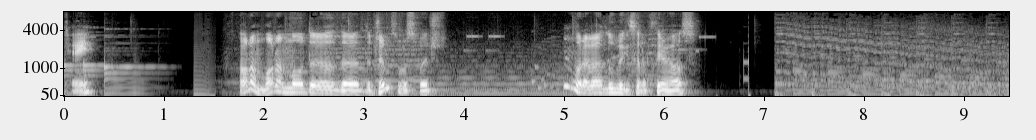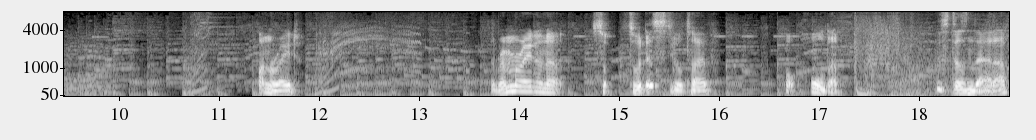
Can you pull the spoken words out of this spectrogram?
Okay. Thought on modern mode the, the, the gyms were switched. Hmm, whatever, Ludwig is gonna clear house. Fun raid. The Remoraid and a... So, so it is Steel type. Oh, hold up. This doesn't add up.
